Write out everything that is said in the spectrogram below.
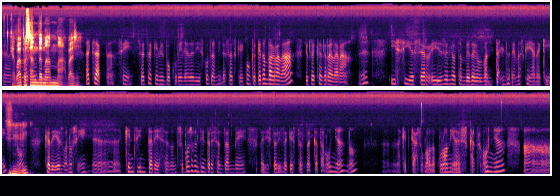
que, Que va passant de mà en mà, vaja. Exacte, sí. Saps aquell bocorella de dir, escolta, mira, saps què? Com que aquest em va agradar, jo crec que agradarà. Eh? I sí, és cert, i és allò també del ventall de temes que hi ha aquí, no? Mhm. que deies, bueno, sí, eh, què ens interessa? Doncs suposo que ens interessen també les històries aquestes de Catalunya, no? En aquest cas, l'Olor de Colònia és Catalunya, eh,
